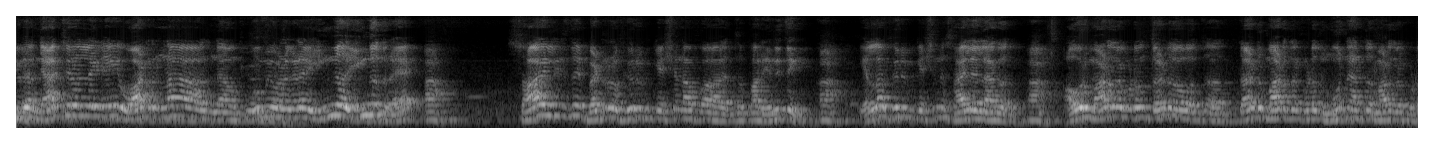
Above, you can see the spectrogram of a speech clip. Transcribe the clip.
ಈಗ ನ್ಯಾಚುರಲ್ ಆಗಿ ವಾಟರ್ನ ಭೂಮಿ ಒಳಗಡೆ ಹಿಂಗ ಹಿಂಗಿದ್ರೆ ಹಾ. Soil is the better purification of for anything ಎಲ್ಲ ಪ್ಯೂರಿಫಿಕೇಶನ್ ಸಾಯಿಲ್ ಅಲ್ಲಿ ಆಗೋದು ಅವ್ರು ಮಾಡಿದ್ರೆ ಕೂಡ ತರ್ಡ್ ತರ್ಡ್ ಮಾಡಿದ್ರೆ ಕೂಡ ಮೂರನೇ ಹಂತ ಮಾಡಿದ್ರೆ ಕೂಡ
